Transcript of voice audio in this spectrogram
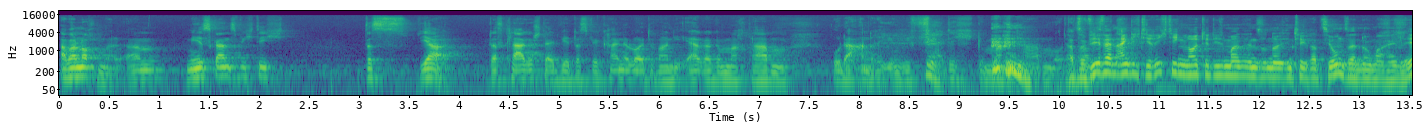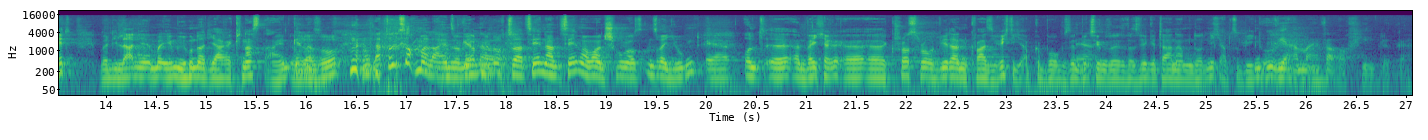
Aber nochmal, ähm, mir ist ganz wichtig, dass, ja, dass klargestellt wird, dass wir keine Leute waren, die Ärger gemacht haben oder andere irgendwie fertig gemacht haben. also wir wären eigentlich die richtigen Leute, die man in so eine Integrationssendung mal einlädt, weil die laden ja immer irgendwie 100 Jahre Knast ein genau. oder so. Lass uns doch mal ein, so. wir genau. haben genug zu erzählen, dann erzählen wir mal einen Schwung aus unserer Jugend ja. und äh, an welcher äh, äh, Crossroad wir dann quasi richtig abgebogen sind, ja. beziehungsweise was wir getan haben, dort nicht abzubiegen. Du, wir haben einfach auch viel Glück gehabt.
